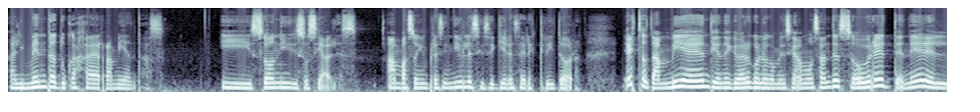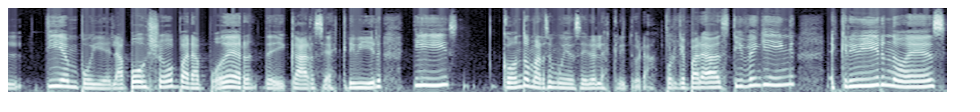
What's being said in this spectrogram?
alimenta tu caja de herramientas. Y son indisociables. Ambas son imprescindibles si se quiere ser escritor. Esto también tiene que ver con lo que mencionamos antes sobre tener el tiempo y el apoyo para poder dedicarse a escribir y con tomarse muy en serio la escritura. Porque para Stephen King, escribir no es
